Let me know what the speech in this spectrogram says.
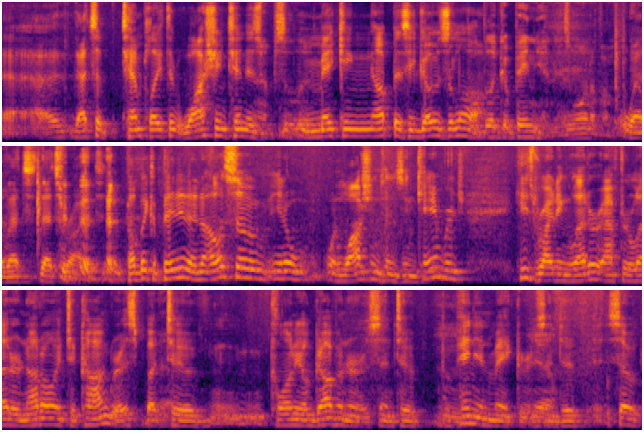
That's a template that Washington is Absolutely. making up as he goes along. Public opinion is one of them. Well, that's that's right. Public opinion, and also, you know, when Washington's in Cambridge, he's writing letter after letter, not only to Congress but to mm, colonial governors and to opinion makers, Yeah. and to so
